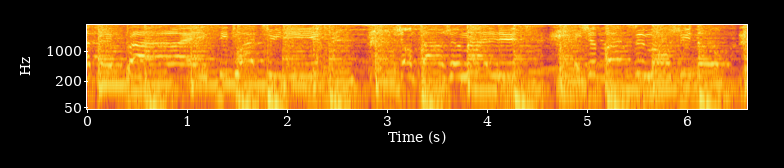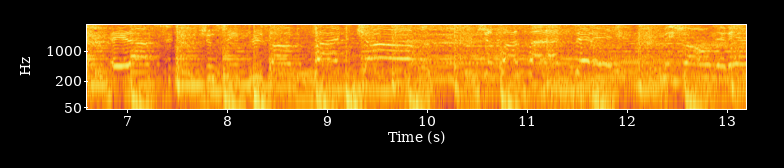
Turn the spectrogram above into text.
À fait pareil si toi tu n'y es plus. J'enfarge ma lutte et je boxe mon judo. Hélas, je ne suis plus un vainqueur. Je passe à la télé, mais j'en ai rien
